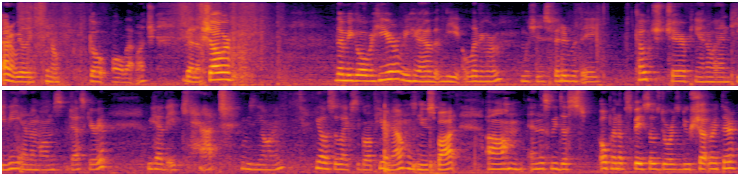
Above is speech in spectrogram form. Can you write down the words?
I don't really, you know, go all that much. Got a shower, then we go over here, we have the living room, which is fitted with a couch, chair, piano, and TV, and my mom's desk area. We have a cat who's yawning. He also likes to go up here now, his new spot. Um, and this leads us, open up space, those doors do shut right there,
